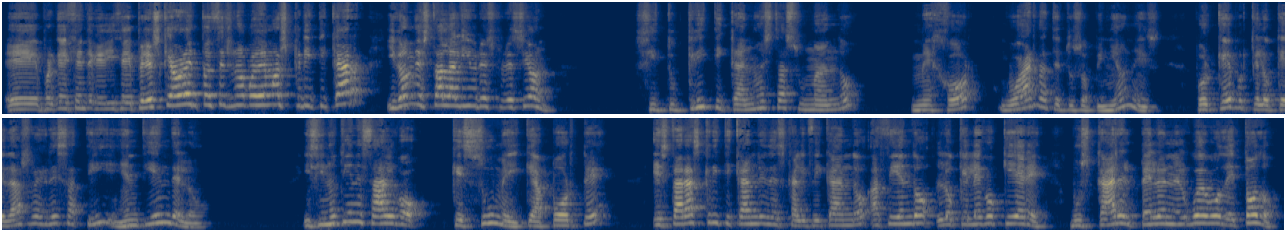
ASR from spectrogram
eh, porque hay gente que dice, pero es que ahora entonces no podemos criticar. ¿Y dónde está la libre expresión? Si tu crítica no está sumando, mejor guárdate tus opiniones. ¿Por qué? Porque lo que das regresa a ti, entiéndelo. Y si no tienes algo que sume y que aporte, estarás criticando y descalificando, haciendo lo que el ego quiere, buscar el pelo en el huevo de todo.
